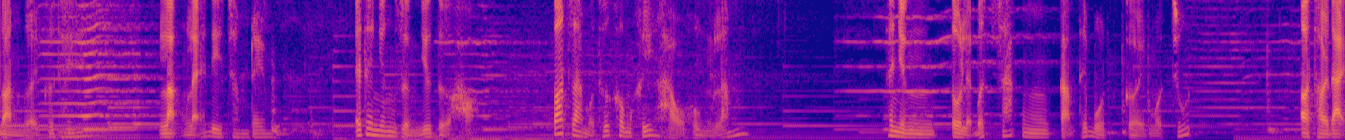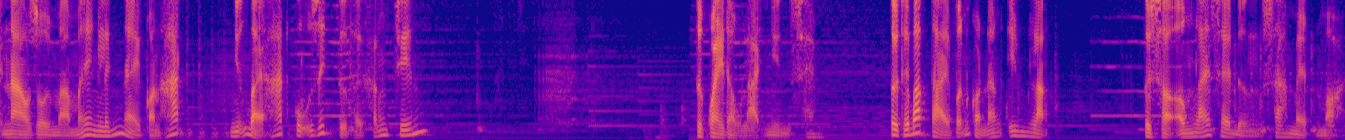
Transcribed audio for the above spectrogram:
Đoàn người cứ thế, lặng lẽ đi trong đêm. Ấy thế nhưng dường như từ họ, toát ra một thứ không khí hào hùng lắm. Thế nhưng tôi lại bất giác cảm thấy buồn cười một chút. Ở thời đại nào rồi mà mấy anh lính này còn hát Những bài hát cũ dích từ thời kháng chiến? Tôi quay đầu lại nhìn xem. Tôi thấy bác Tài vẫn còn đang im lặng. Tôi sợ ông lái xe đường xa mệt mỏi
